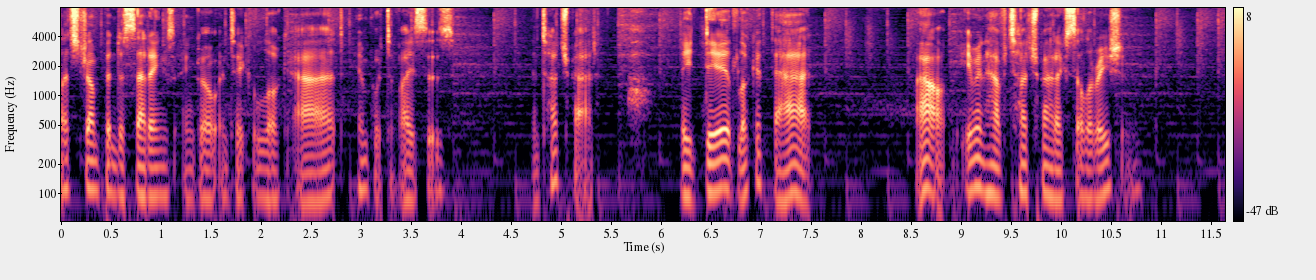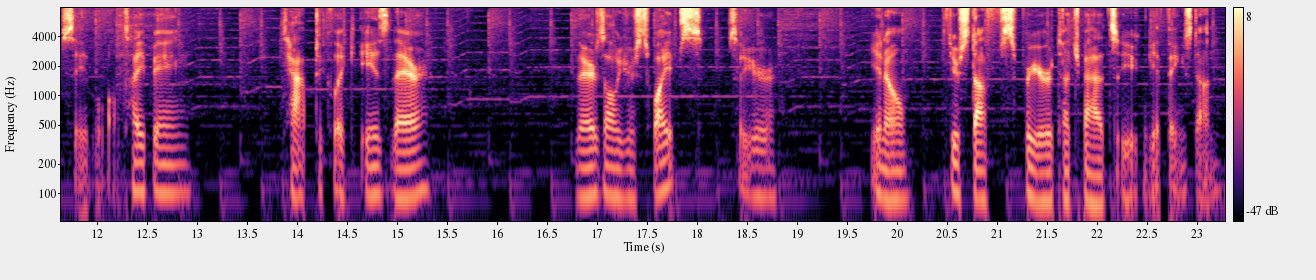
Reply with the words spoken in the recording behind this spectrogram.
Let's jump into settings and go and take a look at input devices and touchpad. They did, look at that. Wow, even have touchpad acceleration. Disable while typing. Tap to click is there. There's all your swipes. So your, you know, your stuffs for your touchpad so you can get things done.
